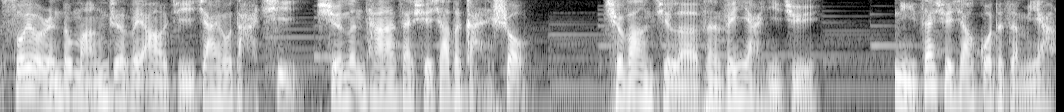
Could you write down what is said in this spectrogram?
所有人都忙着为奥吉加油打气，询问他在学校的感受，却忘记了问薇娅一句。你在学校过得怎么样？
